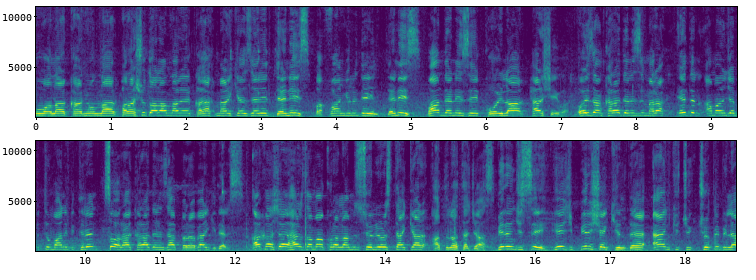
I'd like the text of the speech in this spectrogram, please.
ovalar, kanyonlar, paraşüt alanları, kayak merkezleri, deniz. Bak Van Gölü değil, deniz. Van Denizi, koylar, her şey var. O yüzden Karadeniz'i merak edin ama önce bütün Van'ı bitirin. Sonra Karadeniz'e hep beraber gideriz. Arkadaşlar her zaman kurallarımızı söylüyoruz. Tekrar hatırlatacağız. Birincisi hiçbir şekilde en küçük çöpü bile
